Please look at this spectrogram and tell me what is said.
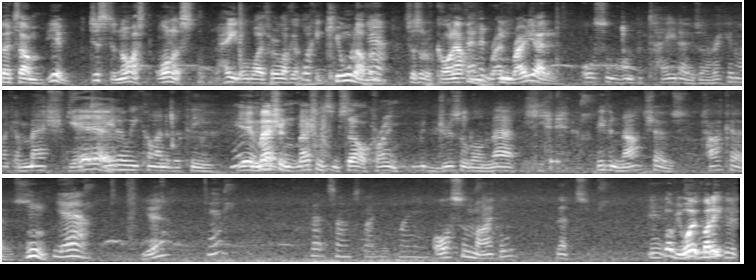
But um, yeah, just a nice, honest heat all the way through, like a like a kiln oven. Yeah. Just sort of gone out and, That'd and be- radiated. Awesome on potatoes, I reckon, like a mashed Yeah. potatoy kind of a thing. Yeah, mashing mashing some sour cream. A bit drizzled on that. Yeah. Even nachos, tacos. Mm. yeah, Yeah, yeah. That sounds like a plan. awesome, Michael. That's yeah, Love your work, buddy. good.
